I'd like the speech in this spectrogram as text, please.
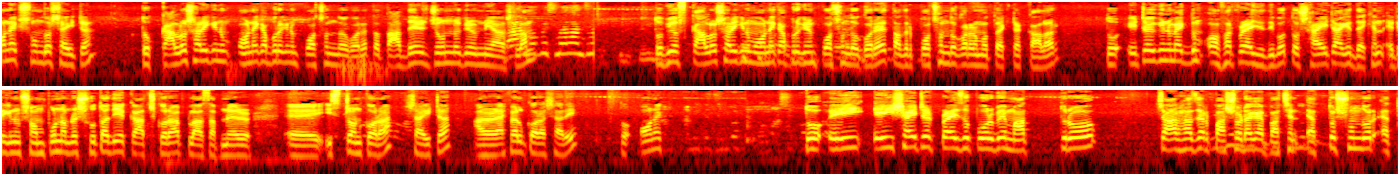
অনেক সুন্দর শাড়িটা। তো কালো শাড়ি কিন্তু অনেক আপুরে কিন্তু পছন্দ করে। তো তাদের জন্য কিন্তু নিয়ে আসলাম। তো বিয়স কালো শাড়ি কিন্তু অনেক আপুরে কিন্তু পছন্দ করে। তাদের পছন্দ করার মতো একটা কালার তো এটাও কিন্তু একদম অফার প্রাইজে দিব। তো শাড়িটা আগে দেখেন, এটা কিন্তু সম্পূর্ণ আমরা সুতা দিয়ে কাজ করা প্লাস আপনার স্টোন করা শাড়িটা আর র্যাফেল করা শাড়ি। তো অনেক, তো এই এই শাড়িটার প্রাইসও পড়বে মাত্র চার হাজার পাঁচশো টাকায় পাচ্ছেন। এত সুন্দর, এত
